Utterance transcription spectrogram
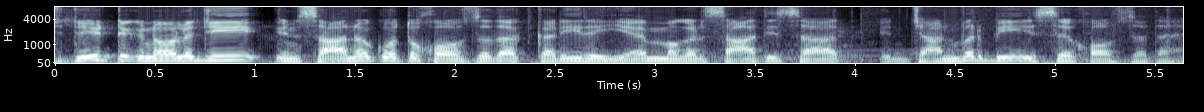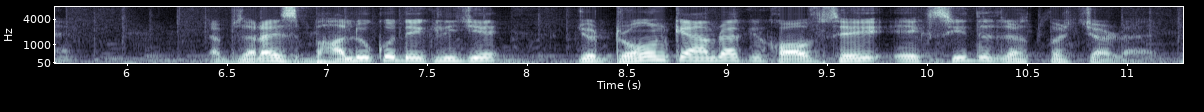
जदीद टेक्नोलॉजी इंसानों को तो खौफजदा कर ही रही है, मगर साथ ही साथ जानवर भी इससे खौफजदा हैं। अब ज़रा इस भालू को देख लीजिए, जो ड्रोन कैमरा के खौफ से एक सीधे दरख्त पर चढ़ रहा है।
